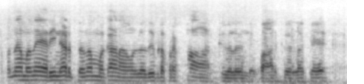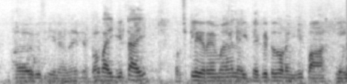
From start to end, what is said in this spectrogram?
അപ്പം നമ്മൾ നേരെ അടുത്ത് നമ്മൾ കാണാനുള്ളത് ഇവിടെ കുറെ പാർക്കുകളുണ്ട്. പാർക്കുകളിലൊക്കെ ഒരു സീനാണ് ഇപ്പൊ വൈകിട്ടായി. കുറച്ച് ക്ലിയർ ചെയ്യുമ്പോൾ ലൈറ്റ് ഒക്കെ ഇട്ട് തുടങ്ങി. പാർക്കുകൾ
